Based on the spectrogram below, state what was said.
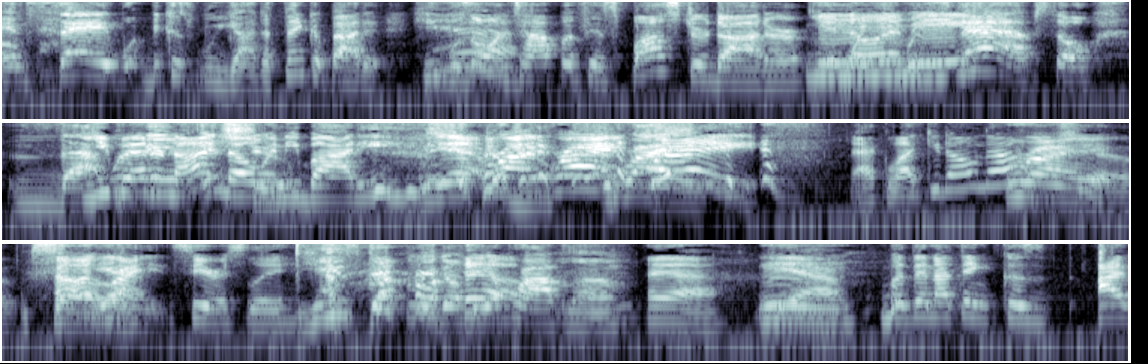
and say because we got to think about it. He was on top of his foster daughter You know when what he I was mean? stabbed. So that You would be better an not know anybody. Yeah, right, right, Right. right. Act like you don't know. Right. Shoot. So- Uh, right, seriously. He's definitely going to be a problem. Yeah. Mm. Yeah. But then I think because I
